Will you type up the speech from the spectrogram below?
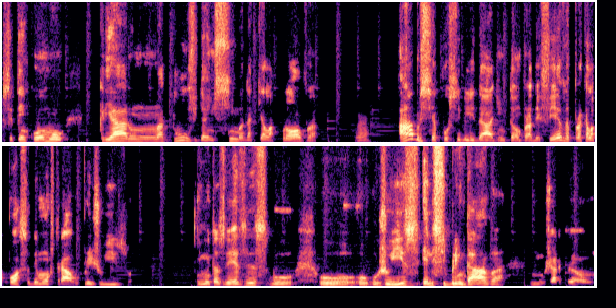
você tem como criar uma dúvida em cima daquela prova, né, abre-se a possibilidade, então, para a defesa, para que ela possa demonstrar o prejuízo. E muitas vezes o, o, o, o juiz ele se blindava no jargão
